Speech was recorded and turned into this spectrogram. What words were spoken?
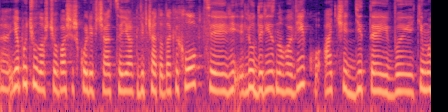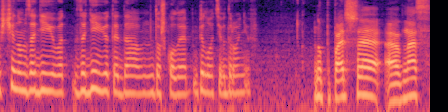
Е, Я почула, що в вашій школі вчаться як дівчата, так і хлопці, люди різного віку. А чи дітей ви якимось чином задіюєте до школи пілотів дронів? Ну, по-перше, е, в нас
